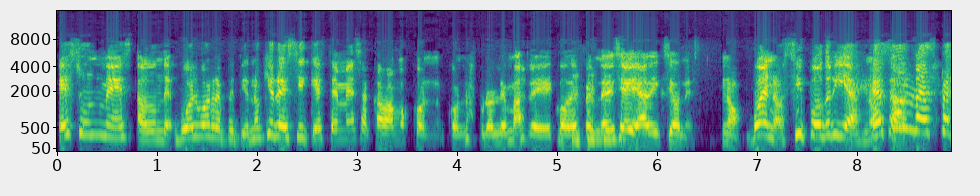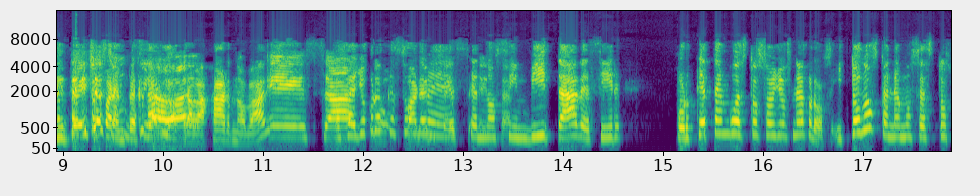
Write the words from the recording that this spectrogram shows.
es un mes a donde, vuelvo a repetir, no quiero decir que este mes acabamos con, los problemas de codependencia y adicciones. No, bueno, sí podrías, ¿no? Es un mes perfecto para empezar a trabajar, ¿no, Val? Exacto. O sea, yo creo que es un mes que nos invita a decir, ¿por qué tengo estos hoyos negros? Y todos tenemos estos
